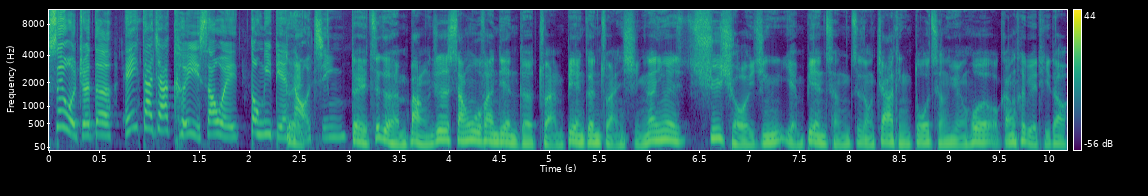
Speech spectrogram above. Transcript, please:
所以我觉得，哎，大家可以稍微动一点脑筋。对，对，这个很棒。就是商务饭店的转变跟转型，那因为需求已经演变成这种家庭多成员，或者我刚刚特别提到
